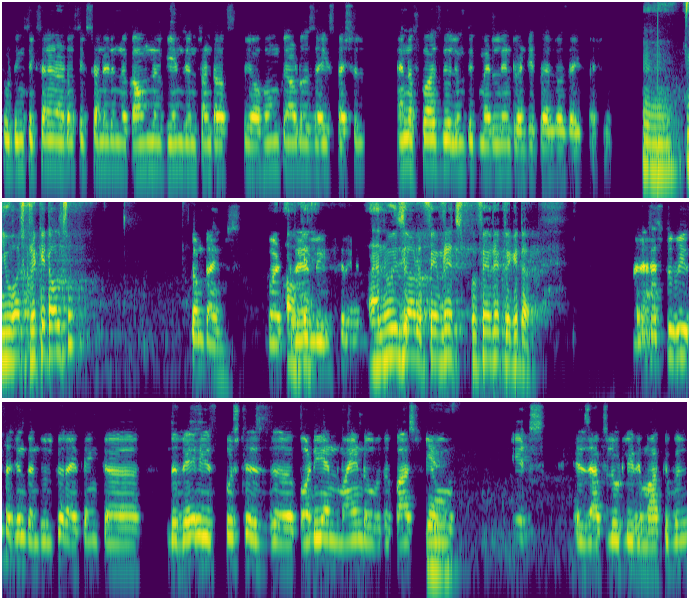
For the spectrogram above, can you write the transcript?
Shooting 600 out of 600 in the Commonwealth Games in front of your home crowd was very special. And of course, the Olympic medal in 2012 was very special. Mm. You watch cricket also? Sometimes, but Okay. rarely, rarely. And who is your favorite favorite cricketer? It has to be Sachin Tendulkar. I think uh, the way he's pushed his uh, body and mind over the past few years is absolutely remarkable.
